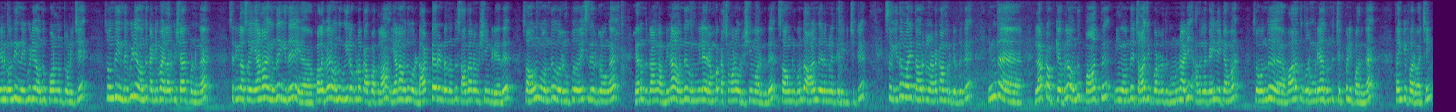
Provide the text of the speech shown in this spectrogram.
எனக்கு வந்து இந்த வீடியோ வந்து போடணும்னு தோணுச்சு. ஸோ வந்து இந்த வீடியோ வந்து கண்டிப்பாக எல்லாருக்கும் ஷேர் பண்ணுங்கள் சரிங்களா? ஸோ ஏன்னா வந்து இது பல பேர் வந்து உயிரை கூட காப்பாற்றலாம் ஏன்னா வந்து ஒரு டாக்டர்ன்றது வந்து சாதாரண விஷயம் கிடையாது. ஸோ அவங்க வந்து ஒரு முப்பது வயசில் இருக்கிறவங்க இறந்துட்டாங்க அப்படின்னா வந்து உண்மையிலே ரொம்ப கஷ்டமான ஒரு விஷயமா இருக்குது. ஸோ அவங்களுக்கு வந்து ஆழ்ந்த இரங்கலை தெரிவிச்சுட்டு ஸோ இதை மாதிரி தவறுகள் நடக்காமல் இருக்கிறதுக்கு இந்த லேப்டாப் கேபிளை வந்து பார்த்து நீங்கள் வந்து சார்ஜ் போடுறதுக்கு முன்னாடி அதில் கை வைக்காமல் ஸோ வந்து வாரத்துக்கு ஒரு முறையாவது வந்து செக் பண்ணி பாருங்கள் தேங்க்யூ ஃபார் வாட்சிங்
